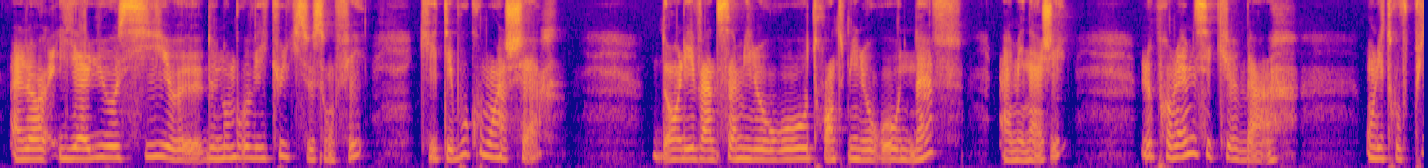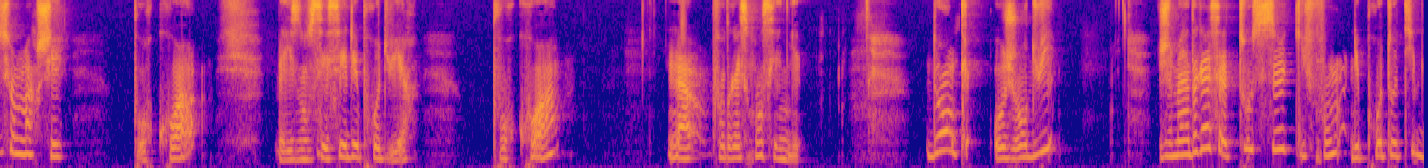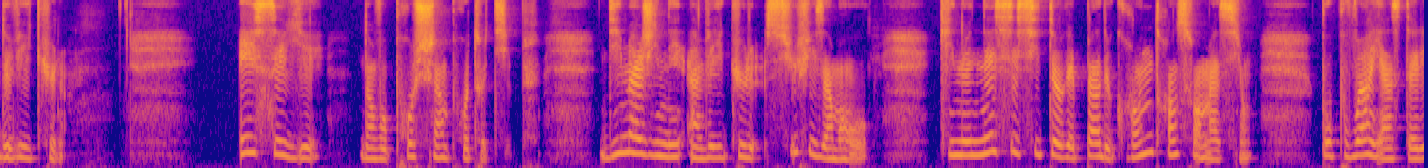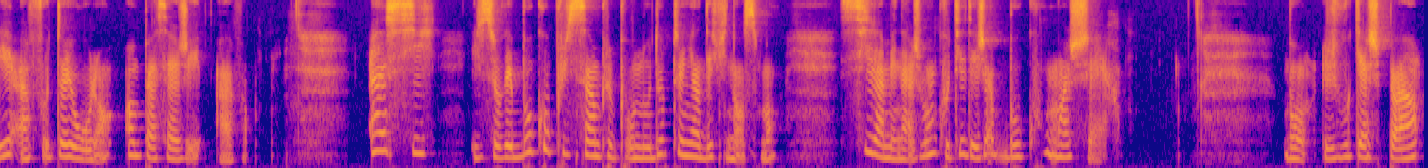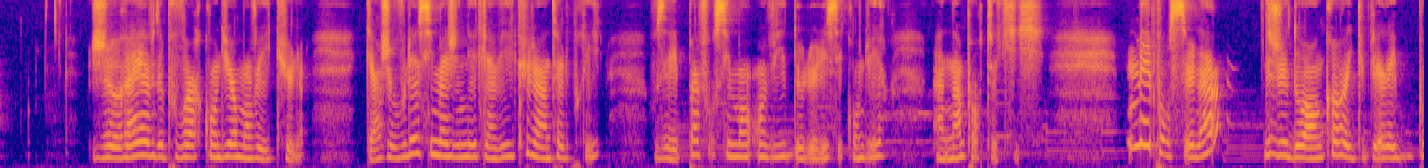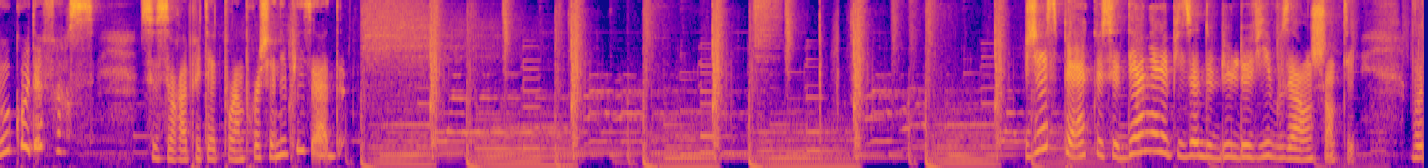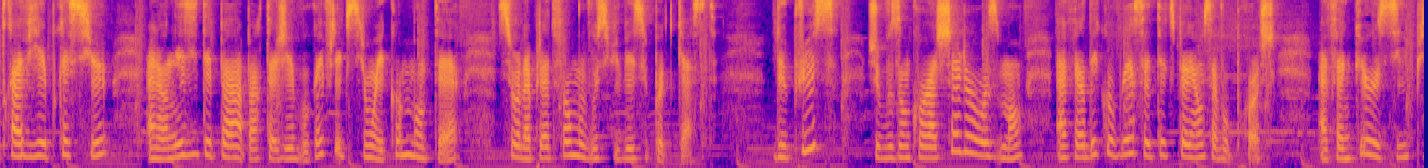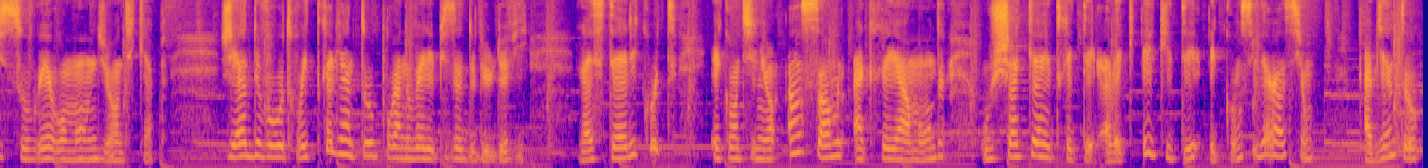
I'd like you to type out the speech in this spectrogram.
Alors, il y a eu aussi euh, de nombreux véhicules qui se sont faits, qui étaient beaucoup moins chers, dans les 25 000 euros, 30 000 euros neufs, aménagés. Le problème, c'est que ben, on les trouve plus sur le marché. Pourquoi? Ben, Ils ont cessé de les produire. Pourquoi? Là, faudrait se renseigner. Donc, aujourd'hui, je m'adresse à tous ceux qui font les prototypes de véhicules. Essayez dans vos prochains prototypes d'imaginer un véhicule suffisamment haut qui ne nécessiterait pas de grandes transformations pour pouvoir y installer un fauteuil roulant en passager avant. Ainsi, il serait beaucoup plus simple pour nous d'obtenir des financements si l'aménagement coûtait déjà beaucoup moins cher. Bon, je vous cache pas, je rêve de pouvoir conduire mon véhicule, car je vous laisse imaginer qu'un véhicule à un tel prix, vous n'avez pas forcément envie de le laisser conduire à n'importe qui. Mais pour cela, je dois encore récupérer beaucoup de force. Ce sera peut-être pour un prochain épisode. J'espère que ce dernier épisode de Bulle de vie vous a enchanté. Votre avis est précieux, alors n'hésitez pas à partager vos réflexions et commentaires sur la plateforme où vous suivez ce podcast. De plus, je vous encourage chaleureusement à faire découvrir cette expérience à vos proches, afin qu'eux aussi puissent s'ouvrir au monde du handicap. J'ai hâte de vous retrouver très bientôt pour un nouvel épisode de Bulle de vie. Restez à l'écoute et continuons ensemble à créer un monde où chacun est traité avec équité et considération. À bientôt!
